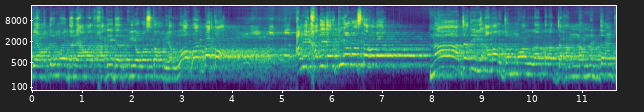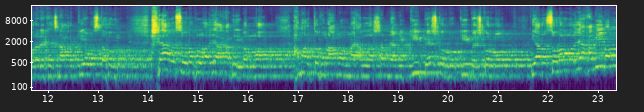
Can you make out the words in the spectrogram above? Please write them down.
কিয়ামতের ময়দানে আমার খাদিজার কি অবস্থা হবে? আল্লাহু আকবার কর। আমি খাদিজার কি অবস্থা হবে? না জানি, আমার জন্য আল্লাহ তারা জাহান্নাম নির্ধারণ করে রেখেছেন, আমার কি অবস্থা হবে? ইয়া রাসূলুল্লাহ, ইয়া হাবিবাল্লাহ, আমার তো কোনো আমল নাই, আল্লাহর সামনে আমি কি পেশ করব, কি পেশ করব? ইয়া রাসূলুল্লাহ, ইয়া হাবিবাল্লাহ। আমি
